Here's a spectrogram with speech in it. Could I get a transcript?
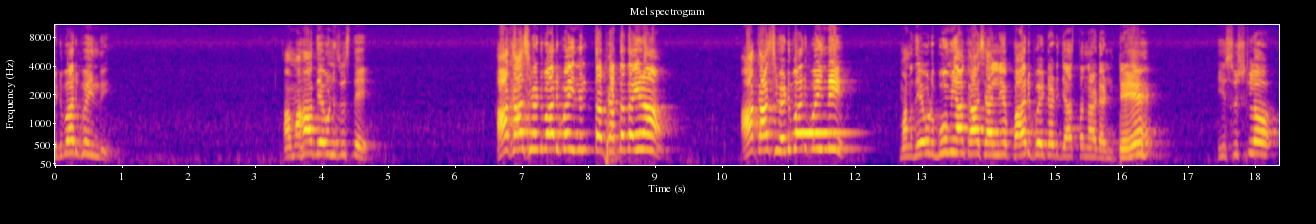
ఎడుబారిపోయింది ఆ మహాదేవుణ్ణి చూస్తే ఆకాశం ఎటుబారిపోయింది? ఇంత పెద్దదైనా ఆకాశం ఎడిపారిపోయింది. మన దేవుడు భూమి ఆకాశాలనే పారిపోయేటట్టు చేస్తున్నాడంటే ఈ సృష్టిలో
